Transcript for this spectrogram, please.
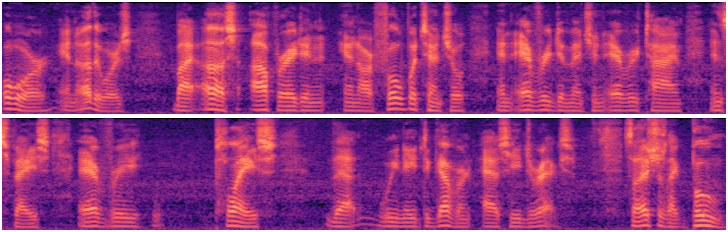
Or, in other words, by us operating in our full potential in every dimension, every time and space, every place that we need to govern as He directs. So that's just like boom.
